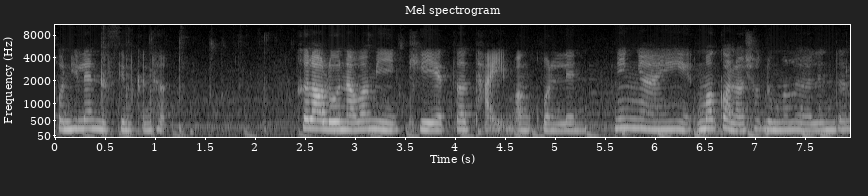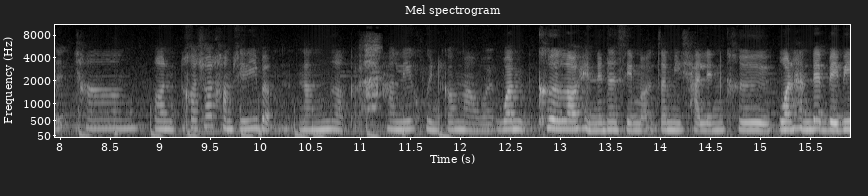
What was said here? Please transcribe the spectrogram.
คนที่เล่น The Sim กันเถอะ คือเรารู้นะว่ามี creator ไทยบางคนเล่น นี่ไง เมื่อก่อนเราชอบดูมาเลยเล่นจะเล่นช่างตอนเขาชอบทำซีรีส์แบบนางเงือกอะฮาร์ลีควินก็มาไว้วันคือเราเห็นใน The Sims จะมี challenge คือ100 baby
